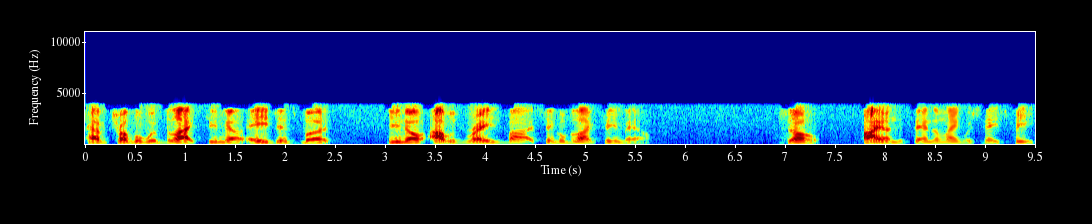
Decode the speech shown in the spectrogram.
have trouble with black female agents, but you know, I was raised by a single black female. So I understand the language they speak.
